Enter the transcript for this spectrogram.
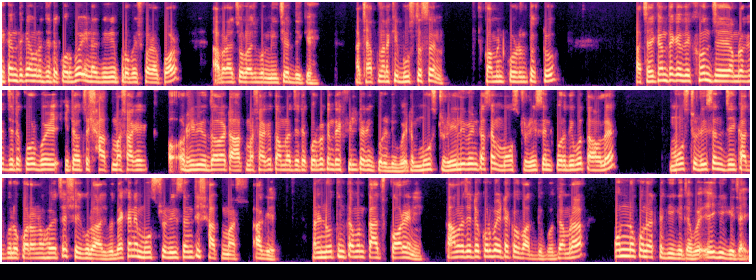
এখান থেকে আমরা যেটা করব, এনার গিগে প্রবেশ করার পর আমরা চলে আসব নিচের দিকে। আচ্ছা আপনারা কি বুঝতেছেন? কমেন্ট করুন তো একটু। আচ্ছা এখান থেকে দেখুন যে আমরা যেটা করব এটা হচ্ছে সাত মাস আগে রিভিউ দেওয়া এটা আট মাস আগে। তো আমরা যেটা করব, এখান থেকে ফিল্টারিং করে দিব। এটা মোস্ট রিলিভেন্ট আছে মোস্ট রিসেন্ট করে দিব। তাহলে মোস্ট রিসেন্ট যে কাজগুলো করানো হয়েছে, সেগুলো আসবে। দেখেন মোস্ট রিসেন্টই সাত মাস আগে। মানে নতুন তেমন কাজ করেনি। তো আমরা যেটা করব, এটাকেও বাদ দিব। যে আমরা অন্য কোনো একটা গিগে যাব। এই গিগে যাই।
